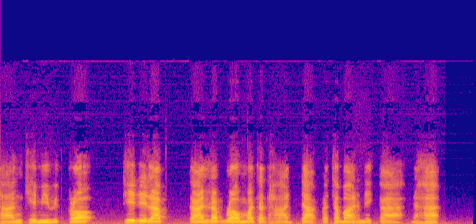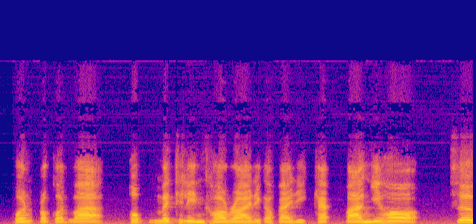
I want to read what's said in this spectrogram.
ทางเคมีวิเคราะห์ ที่ได้รับการรับรองมาตรฐานจากรัฐบาลอเมริกานะฮะ ผลปรากฏว่าพบเมทิลินคลอไรด์ในกาแฟ decaf บางยี่ห้อ ซึ่ง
